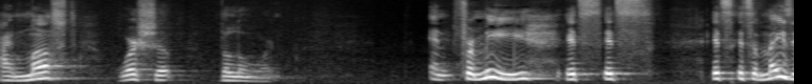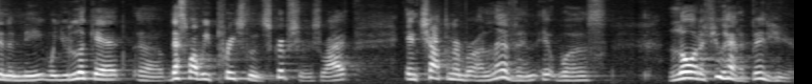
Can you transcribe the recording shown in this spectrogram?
I must worship the Lord and for me, it's, it's, it's, it's amazing to me when you look at, uh, that's why we preach through the scriptures, right? In chapter number 11, it was, Lord, if you had been here,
